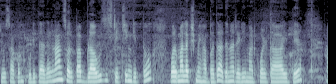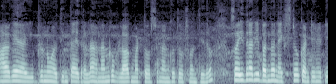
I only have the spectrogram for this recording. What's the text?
ಜ್ಯೂಸ್ ಹಾಕೊಂಡು ಕುಡಿತಾ ಇದ್ದಾಳೆ. ನಾನು ಸ್ವಲ್ಪ ಬ್ಲೌಸ್ ಸ್ಟಿಚಿಂಗ್ ಇತ್ತು, ವರಮಹಾಲಕ್ಷ್ಮಿ ಹಬ್ಬದ, ಅದನ್ನು ರೆಡಿ ಮಾಡ್ಕೊಳ್ತಾ ಇದ್ದೆ. ಹಾಗೆ ಇಬ್ರು ತಿಂತಾ ಇದ್ರಲ್ಲ, ನನಗೂ ವ್ಲಾಗ್ ಮಾಡಿ ತೋರಿಸು, ನನಗೂ ತೋರಿಸು ಅಂತಿದ್ರು. ಸೊ ಇದರಲ್ಲಿ ಬಂದು ನೆಕ್ಸ್ಟು ಕಂಟಿನ್ಯೂಟಿ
